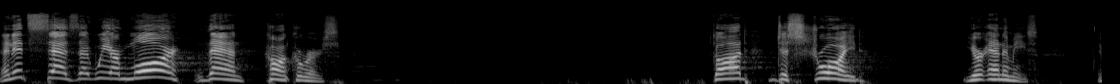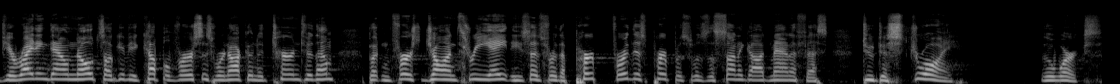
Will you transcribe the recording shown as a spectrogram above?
And it says that we are more than conquerors. God destroyed your enemies. If you're writing down notes, I'll give you a couple verses. We're not going to turn to them. But in 1 John 3 8, he says, For, the pur- for this purpose was the Son of God manifest to destroy the works.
